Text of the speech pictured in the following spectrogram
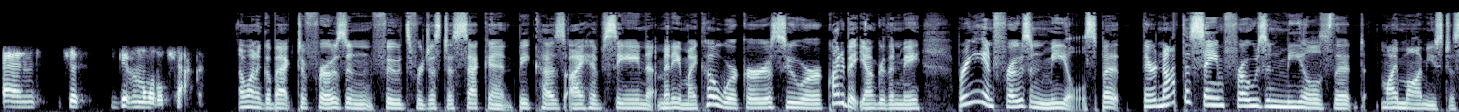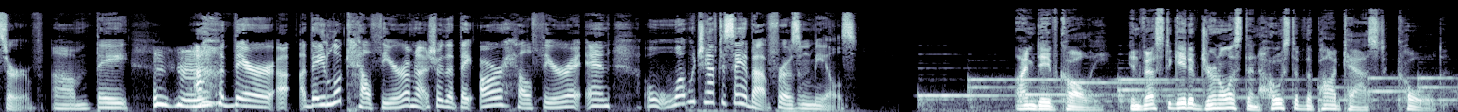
and just give them a little check. I want to go back to frozen foods for just a second because I have seen many of my coworkers who are quite a bit younger than me bringing in frozen meals, but they're not the same frozen meals that my mom used to serve. Um, they mm-hmm. uh, they're uh, they look healthier. I'm not sure that they are healthier. And what would you have to say about frozen meals? I'm Dave Cawley, investigative journalist and host of the podcast Cold.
